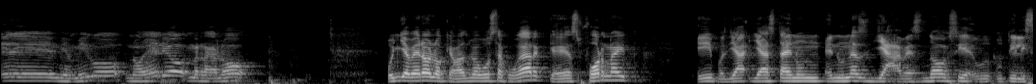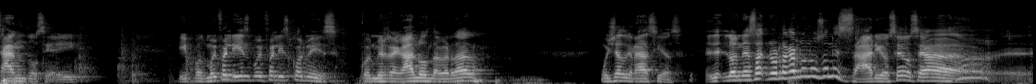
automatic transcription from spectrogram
eh, mi amigo Noelio me regaló un llavero, lo que más me gusta jugar, que es Fortnite. Y pues ya, ya está en, un, en unas llaves, ¿no? U- utilizándose ahí. Y pues muy feliz, muy feliz con mis, con mis regalos, la verdad. Muchas gracias. Eh, Los, los regalos no son necesarios, ¿eh? O sea... eh,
